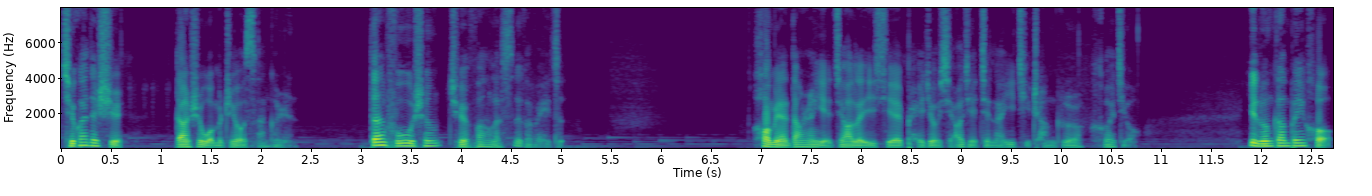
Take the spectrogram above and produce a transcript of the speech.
奇怪的是，当时我们只有三个人，但服务生却放了四个杯子。后面当然也叫了一些陪酒小姐进来一起唱歌喝酒。一轮干杯后，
